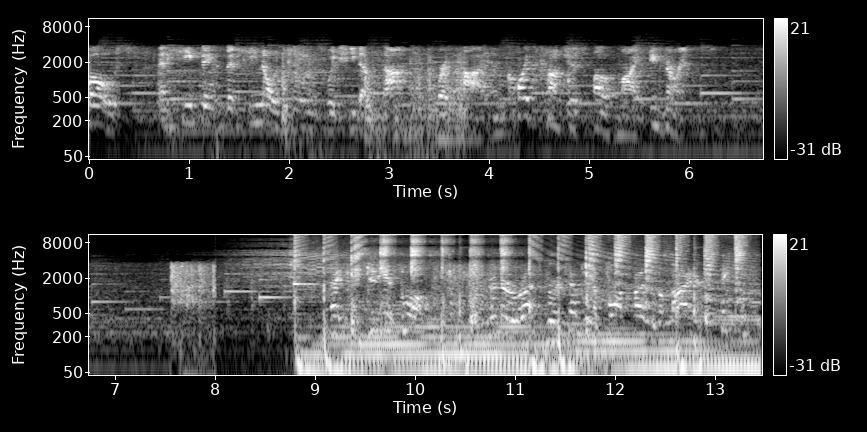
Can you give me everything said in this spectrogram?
boast, and he thinks that he knows things which he does not, whereas I am quite conscious of my ignorance. Hey, Gideon you're under arrest for attempting to philosophize with a minor.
